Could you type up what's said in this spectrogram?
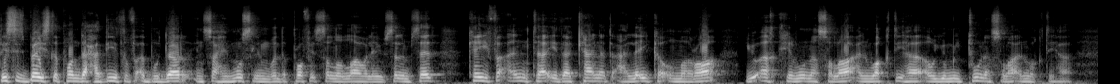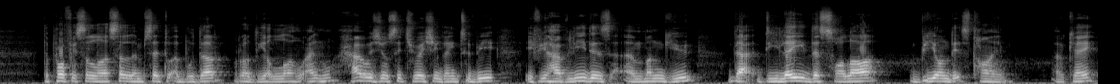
This is based upon the hadith of Abu Dharr in Sahih Muslim when the Prophet ﷺ said, كيف أنت إذا كانت عليك أمراء يؤخرون صلاة عن وقتها أو يميتون صلاة عن وقتها. The Prophet ﷺ said to Abu Dharr رضي الله عنه, how is your situation going to be if you have leaders among you that delay the salah beyond its time? Okay?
